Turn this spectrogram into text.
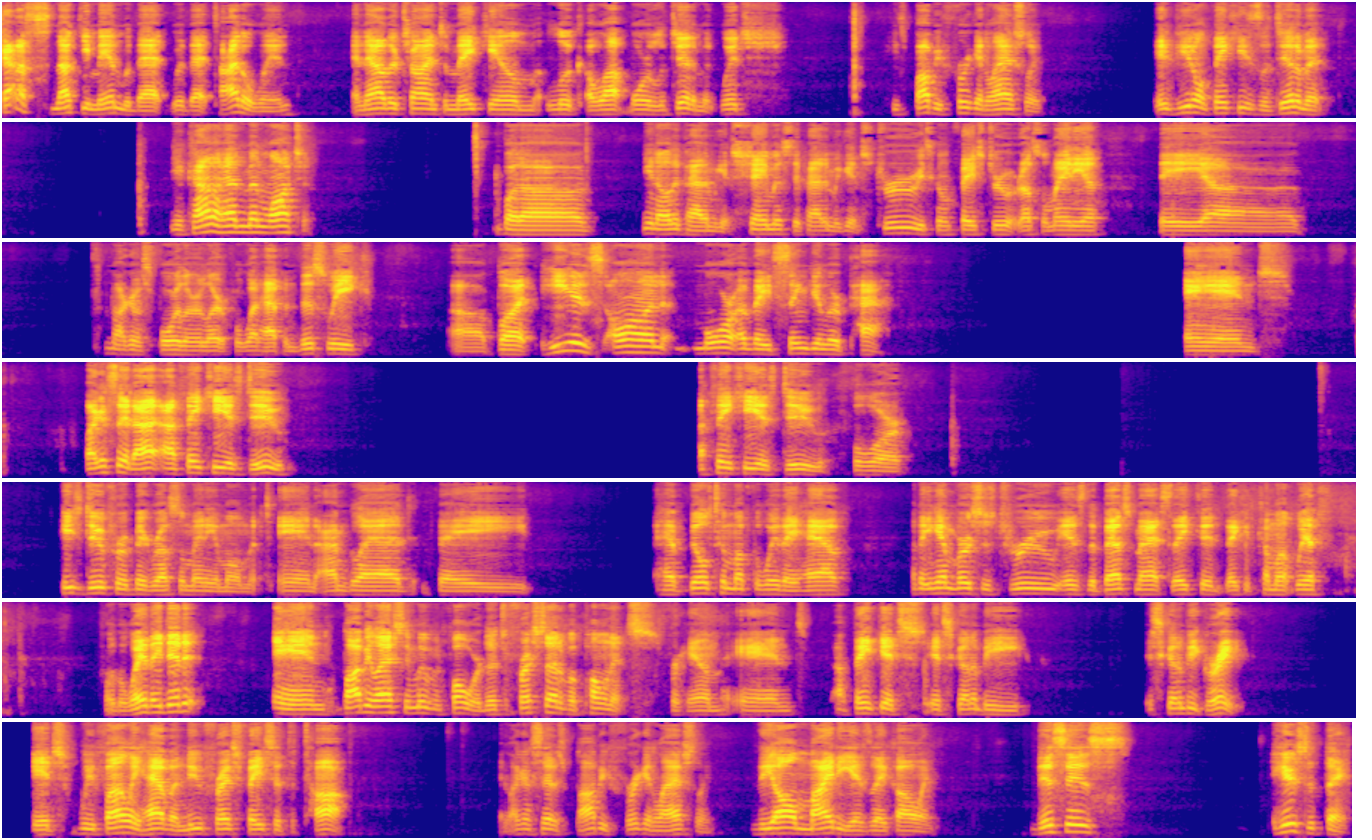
kind of snuck him in with that with that title win, and now they're trying to make him look a lot more legitimate. Which he's Bobby friggin' Lashley. If you don't think he's legitimate, you kind of hadn't been watching. But uh, you know, they've had him against Sheamus. They've had him against Drew. He's going to face Drew at WrestleMania. They, uh, I'm not going to spoiler alert for what happened this week, uh, but he is on more of a singular path. And like I said, I, I think he is due. I think he is due for he's due for a big WrestleMania moment, and I'm glad they have built him up the way they have. I think him versus Drew is the best match they could they could come up with for the way they did it. And Bobby Lashley moving forward, there's a fresh set of opponents for him, and I think it's it's going to be it's going to be great. It's we finally have a new fresh face at the top, and like I said, it's Bobby friggin' Lashley the Almighty, as they call him. This is, here's the thing.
